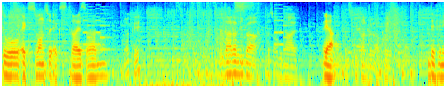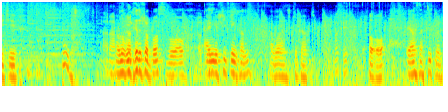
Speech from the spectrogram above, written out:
zu X1 zu X3 sagen. Okay. Da dann lieber das Original. Ja, das Speedrun will, okay. definitiv. Ja, da hat noch ein kritischer Boss, wo auch Okay. einiges schief gehen kann. Aber Glück gehabt. Okay. Oh oh. Ja, das sieht man.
